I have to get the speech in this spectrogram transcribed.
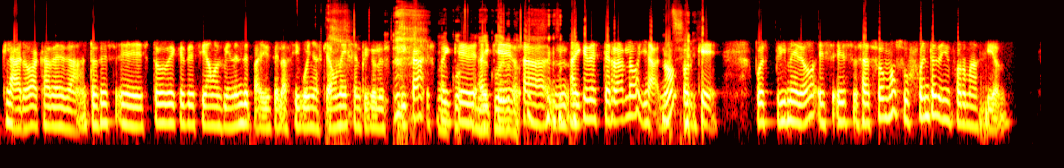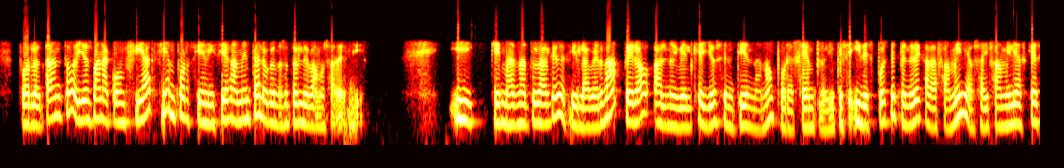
Claro, a cada edad. Entonces, eh, esto de que decíamos vienen de país de las cigüeñas, que aún hay gente que lo explica, esto hay que, hay que, o sea, hay que desterrarlo ya, ¿no? ¿Por qué? Pues primero, es, es, o sea, somos su fuente de información. Por lo tanto, ellos van a confiar 100% y ciegamente a lo que nosotros les vamos a decir. Y qué más natural que decir la verdad, pero al nivel que ellos entiendan, ¿no? Por ejemplo, yo qué sé. Y después depende de cada familia. O sea, hay familias que es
